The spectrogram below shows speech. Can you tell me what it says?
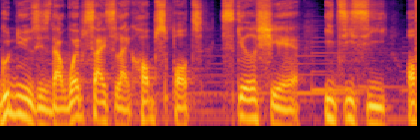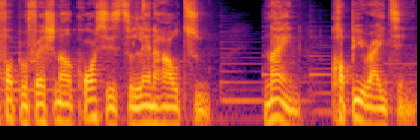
Good news is that websites like HubSpot, Skillshare, etc. offer professional courses to learn how to. 9. Copywriting.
